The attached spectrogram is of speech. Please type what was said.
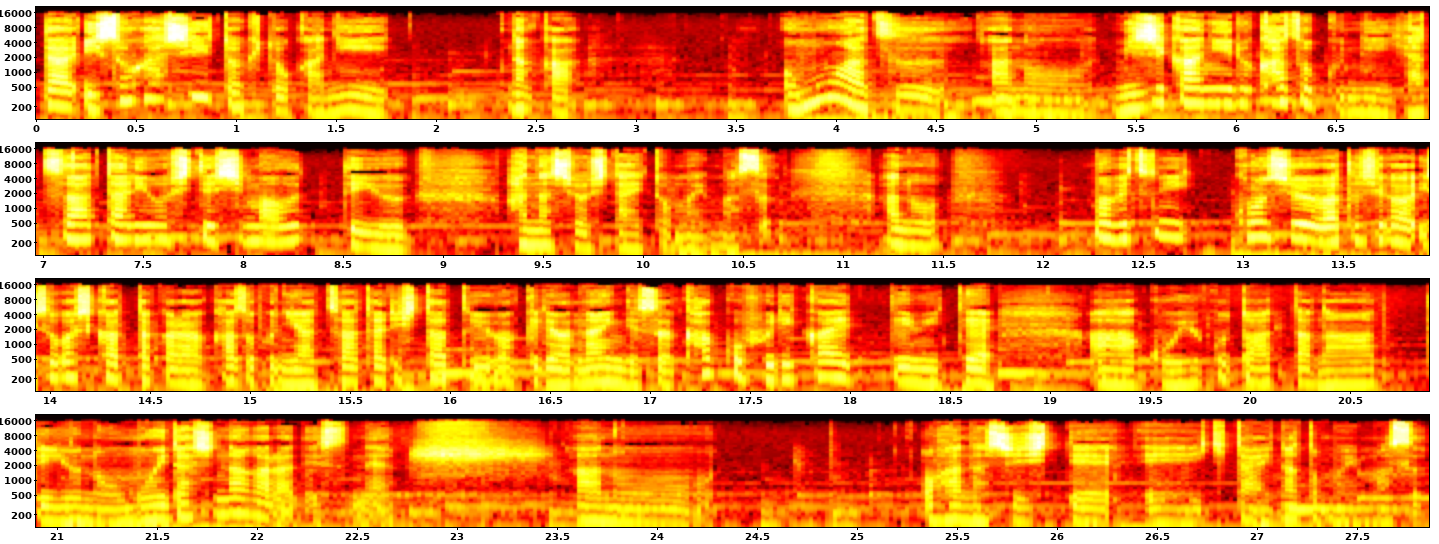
た忙しい時とかになんか思わずあの身近にいる家族に八つ当たりをしてしまうっていう話をしたいと思います。あのまあ、別に今週私が忙しかったから家族に八つ当たりしたというわけではないんですが過去振り返ってみてああこういうことあったなっていうのを思い出しながらですねあのお話ししてい、えー、きたいなと思います、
